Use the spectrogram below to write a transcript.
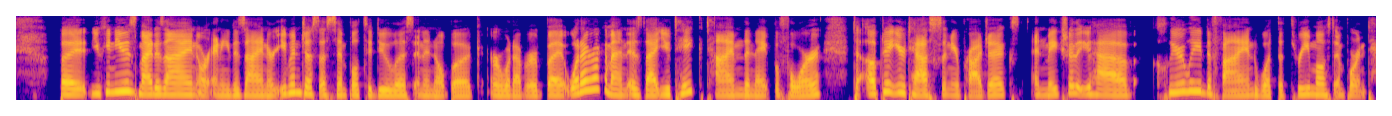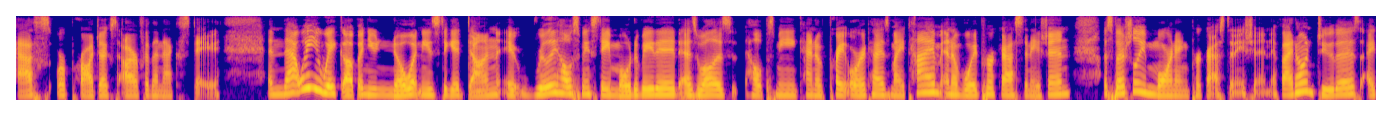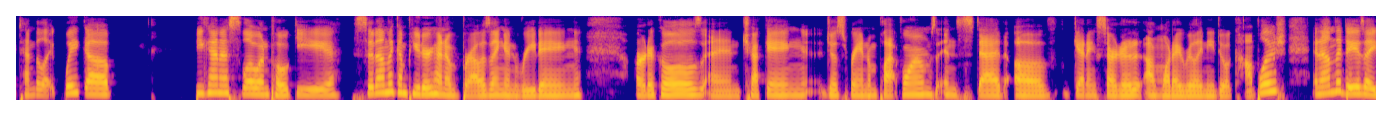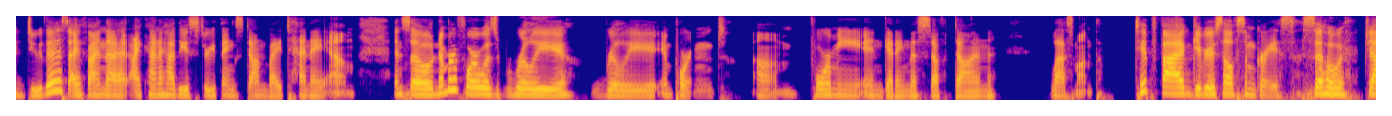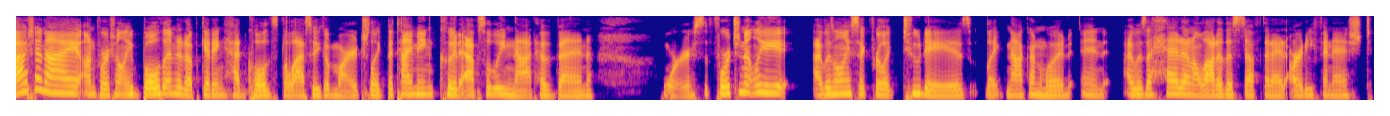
But you can use my design or any design, or even just a simple to do list in a notebook or whatever. But what I recommend is that you take time the night before to update your tasks and your projects and make sure that you have clearly defined what the three most important tasks or projects are for the next day. And that way you wake up and you know what needs to get done. It really helps me stay motivated as well as helps me kind of prioritize my time and avoid procrastination, especially morning procrastination. If I don't do this, I tend to like wake up, be kind of slow and pokey, sit on the computer kind of browsing and reading articles and checking just random platforms instead of getting started on what I really need to accomplish. And on the days I do this, I find that I kind of have these three things done by 10 a.m. And so number four was really, really important um, for me in getting this stuff done last month. Tip five, give yourself some grace. So, Josh and I, unfortunately, both ended up getting head colds the last week of March. Like, the timing could absolutely not have been worse. Fortunately, I was only sick for like two days, like knock on wood, and I was ahead on a lot of the stuff that I had already finished.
